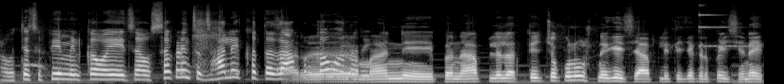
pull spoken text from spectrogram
अहो त्याचं पेमेंट कवा यायचं? अहो सगळ्यांचं झालंय खत. आपण कवा होणार अरे आहे? मान्य आहे, पण आपल्याला त्याच्याकडून उष्ण घ्यायचे. आपले त्याच्याकडे पैसे नाहीत.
